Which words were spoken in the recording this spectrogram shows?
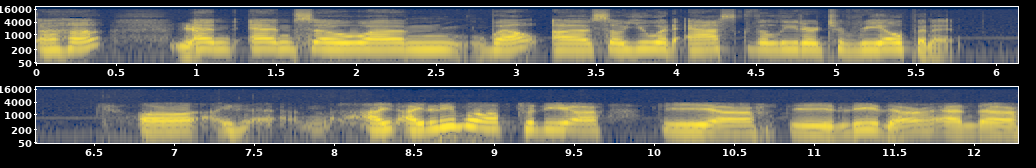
Uh huh. Yeah. And and so um, well, uh, so you would ask the leader to reopen it. Uh, I, I, leave up to the uh, the uh, the leader and the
